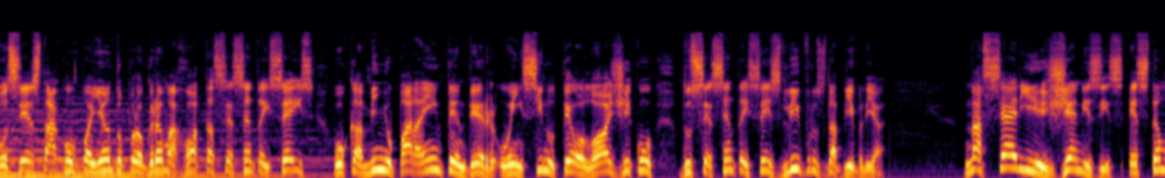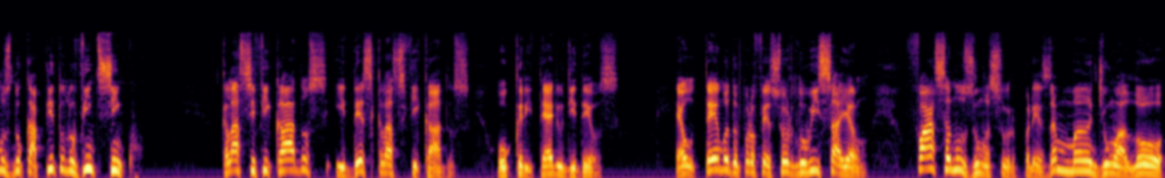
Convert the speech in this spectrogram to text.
Você está acompanhando o programa Rota 66, o caminho para entender o ensino teológico dos 66 livros da Bíblia. Na série Gênesis, estamos no capítulo 25. Classificados e desclassificados o critério de Deus. É o tema do professor Luiz Saião. Faça-nos uma surpresa, mande um alô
